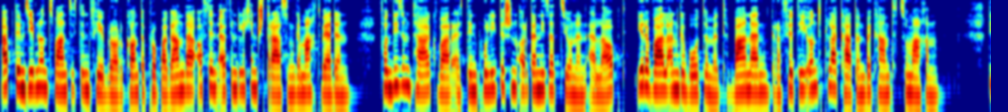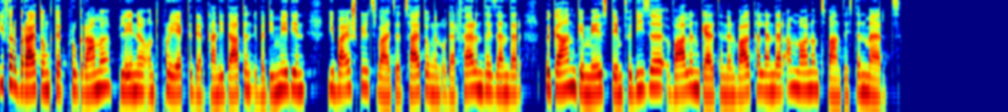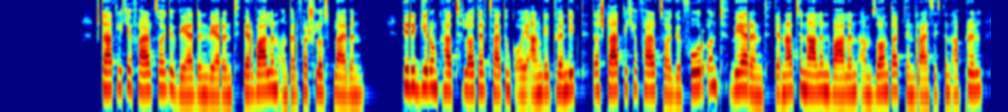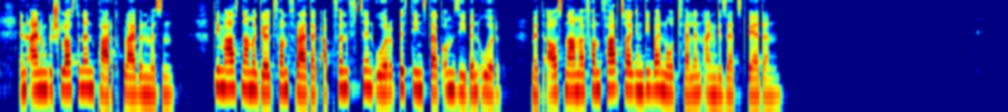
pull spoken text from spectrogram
Ab dem 27. Februar konnte Propaganda auf den öffentlichen Straßen gemacht werden. Von diesem Tag war es den politischen Organisationen erlaubt, ihre Wahlangebote mit Bannern, Graffiti und Plakaten bekannt zu machen. Die Verbreitung der Programme, Pläne und Projekte der Kandidaten über die Medien, wie beispielsweise Zeitungen oder Fernsehsender, begann gemäß dem für diese Wahlen geltenden Wahlkalender am 29. März. Staatliche Fahrzeuge werden während der Wahlen unter Verschluss bleiben. Die Regierung hat laut der Zeitung OI angekündigt, dass staatliche Fahrzeuge vor und während der nationalen Wahlen am Sonntag, den 30. April, in einem geschlossenen Park bleiben müssen. Die Maßnahme gilt von Freitag ab 15 Uhr bis Dienstag um 7 Uhr, mit Ausnahme von Fahrzeugen, die bei Notfällen eingesetzt werden.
